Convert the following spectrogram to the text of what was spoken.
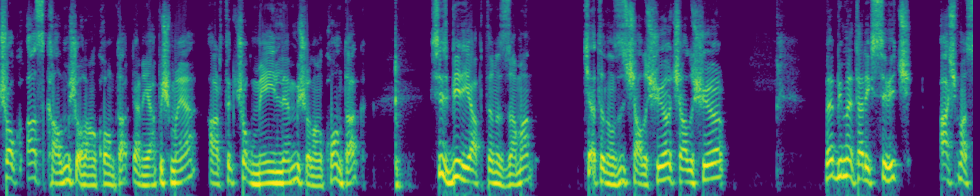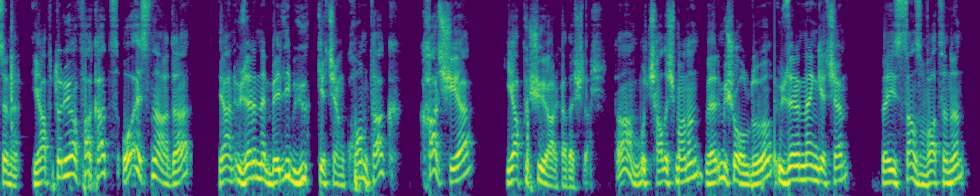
çok az kalmış olan kontak yani yapışmaya artık çok meyillenmiş olan kontak siz bir yaptığınız zaman kettle'ınız çalışıyor çalışıyor ve bir metalik switch açmasını yaptırıyor fakat o esnada yani üzerine belli bir yük geçen kontak karşıya yapışıyor arkadaşlar. Tamam mı? Bu çalışmanın vermiş olduğu üzerinden geçen rezistans wattının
